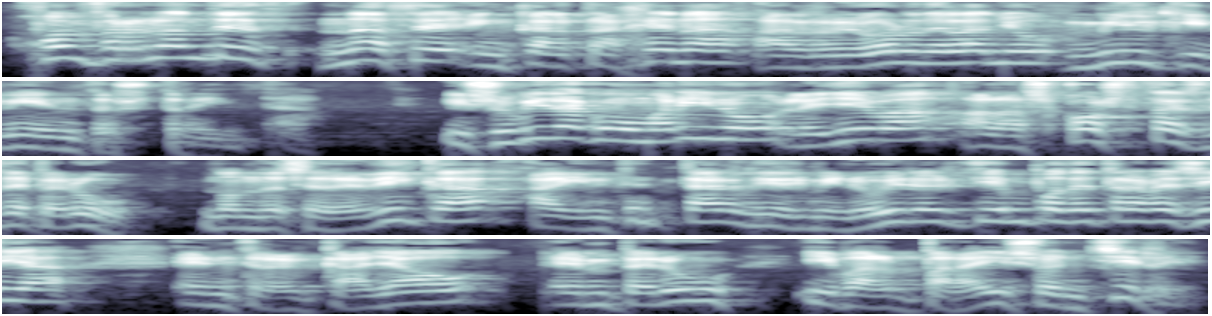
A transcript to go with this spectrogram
Juan Fernández nace en Cartagena alrededor del año 1530 y su vida como marino le lleva a las costas de Perú, donde se dedica a intentar disminuir el tiempo de travesía entre el Callao en Perú y Valparaíso en Chile,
